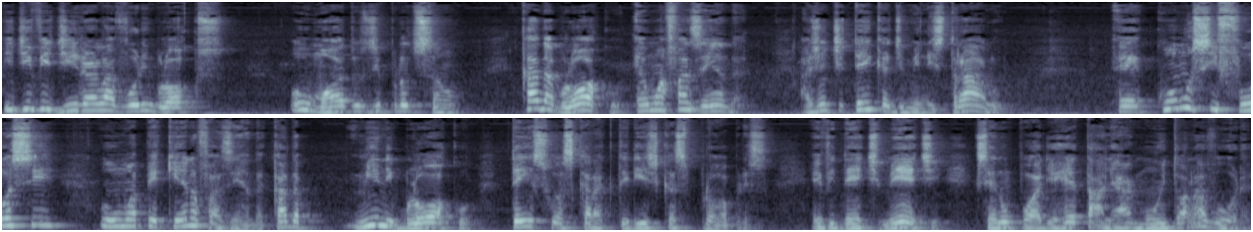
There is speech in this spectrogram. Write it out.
e dividir a lavoura em blocos ou modos de produção. Cada bloco é uma fazenda. A gente tem que administrá-lo é, como se fosse uma pequena fazenda. Cada mini bloco tem suas características próprias. Evidentemente você não pode retalhar muito a lavoura.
